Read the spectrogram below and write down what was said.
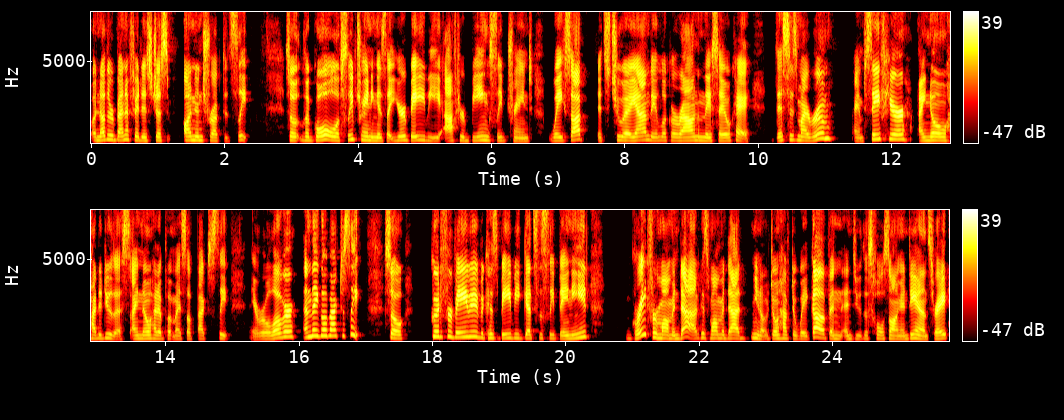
another benefit is just uninterrupted sleep. So the goal of sleep training is that your baby, after being sleep trained, wakes up. It's 2 a.m. They look around and they say, okay, this is my room. I am safe here. I know how to do this. I know how to put myself back to sleep. They roll over and they go back to sleep. So good for baby because baby gets the sleep they need great for mom and dad because mom and dad you know don't have to wake up and, and do this whole song and dance right?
